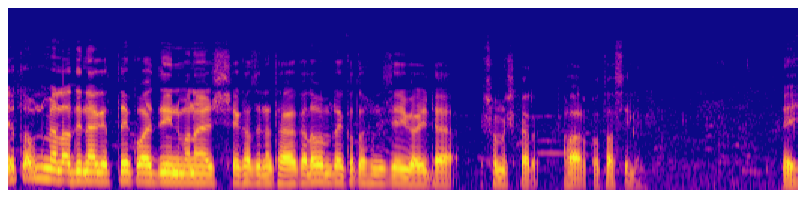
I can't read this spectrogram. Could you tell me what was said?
এ তো আমরা মেলা দিন আগের থেকে কয়েকদিন মানে শেখ হাসিনা থাকাকালেও আমরা কথা শুনেছি, এই বাড়িটা সংস্কার হওয়ার কথা ছিল। এই,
